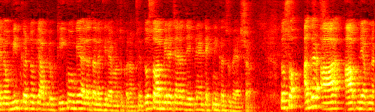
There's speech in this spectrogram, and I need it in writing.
ہے میں امید کرتا ہوں کہ آپ لوگ ٹھیک ہوں گے۔ اللہ تعالیٰ کی رحمت و کرم سے۔ دوستو، آپ میرا چینل دیکھ رہے ہیں ٹیکنیکل زبیر شاہ دوستو، اگر آپ نے اپنا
